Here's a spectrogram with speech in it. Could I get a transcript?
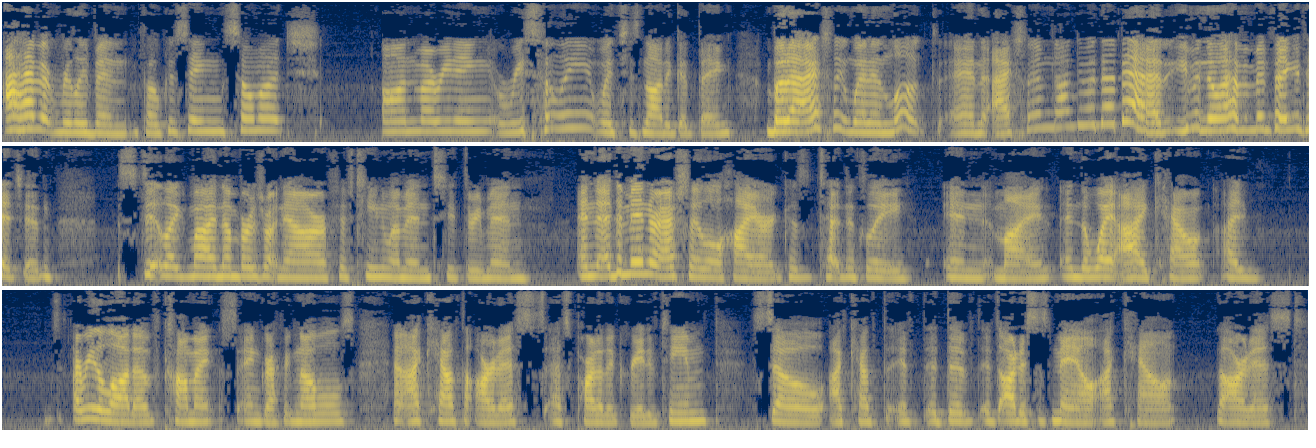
I haven't really been focusing so much on my reading recently, which is not a good thing. But I actually went and looked, and actually I'm not doing that bad, even though I haven't been paying attention. Still, like my numbers right now are 15 women to three men, and the men are actually a little higher because technically in my in the way I count, I I read a lot of comics and graphic novels, and I count the artists as part of the creative team. So I count the, if, if the if the artist is male, I count the artist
